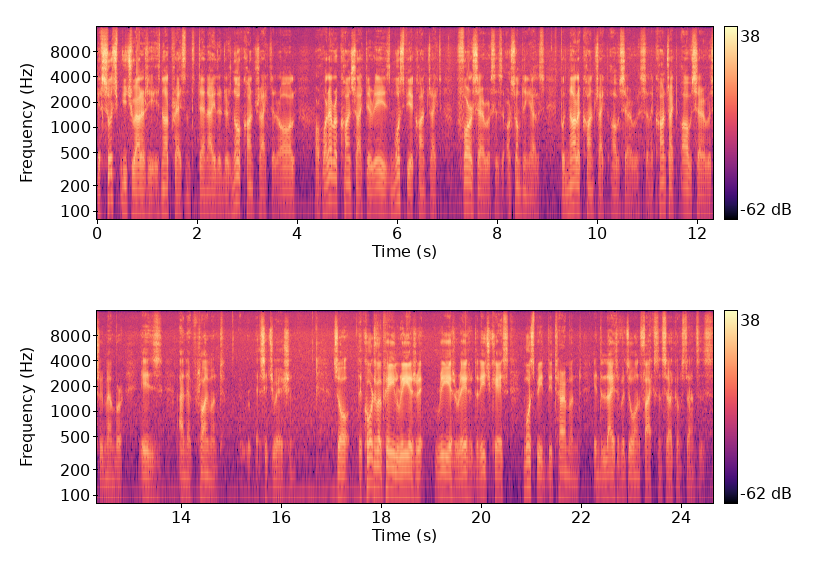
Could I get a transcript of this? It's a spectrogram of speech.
If such mutuality is not present, then either there's no contract at all, or whatever contract there is must be a contract for services or something else, but not a contract of service. And a contract of service, remember, is an employment situation. So the Court of Appeal reiterated that each case must be determined in the light of its own facts and circumstances.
